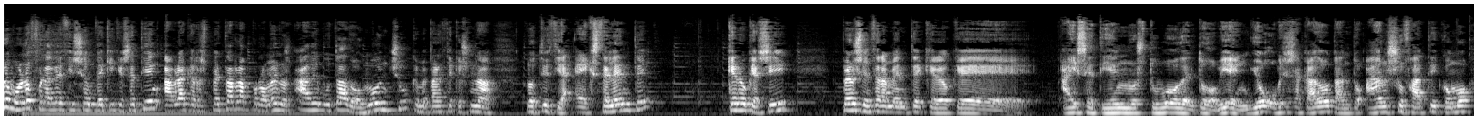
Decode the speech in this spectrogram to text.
Pero bueno, fue la decisión de Kike Setién, habrá que respetarla, por lo menos ha debutado Monchu, que me parece que es una noticia excelente. Creo que sí, pero sinceramente creo que ahí Setién no estuvo del todo bien. Yo hubiese sacado tanto a Ansu Fati como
